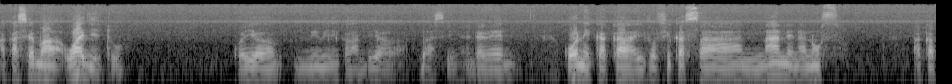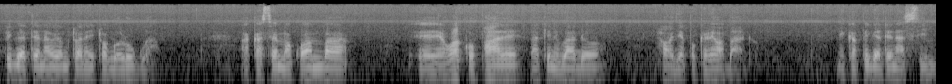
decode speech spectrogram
Akasema waje tu. Kwa hiyo mimi nikamwambia basi endeleeni. Kwa hiyo nikakaa, ilivyofika saa nane na nusu akapiga tena huyo mtu anaitwa Gorugwa akasema kwamba e, wako pale lakini bado hawajapokelewa bado. Nikapiga tena simu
